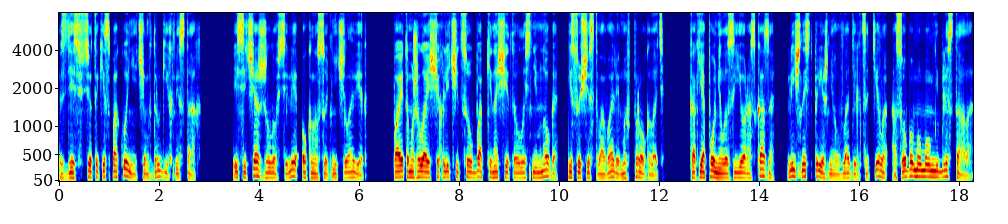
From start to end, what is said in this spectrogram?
Здесь все-таки спокойнее, чем в других местах и сейчас жило в селе около сотни человек, поэтому желающих лечиться у бабки насчитывалось немного, и существовали мы впроголодь. Как я понял из ее рассказа, личность прежнего владельца тела особым умом не блистала,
